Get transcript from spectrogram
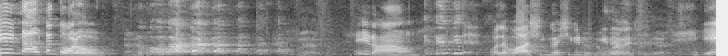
এই না ওটা গরম। এই রাম। বলে ওয়াশিং মেশিনে ঢুকিয়ে দেবে। এ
